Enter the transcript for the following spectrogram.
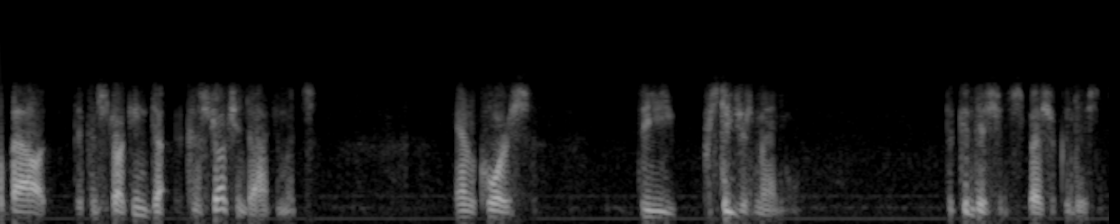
about the constructing do- construction documents, and of course, the procedures manual, the conditions, special conditions.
